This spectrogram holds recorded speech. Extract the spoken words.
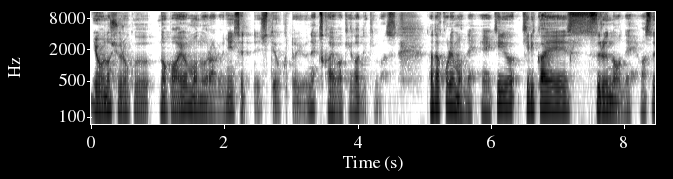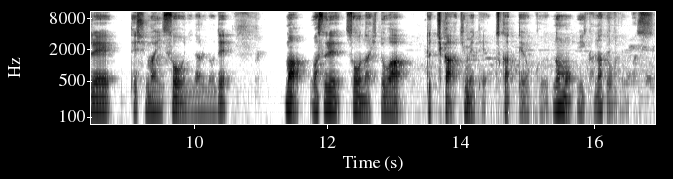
用の収録の場合はモノラルに設定しておくというね、使い分けができます。ただこれもね、えー切り切り替えするのをね、忘れてしまいそうになるので、まあ、忘れそうな人は、どっちか決めて使っておくのもいいかなと思います。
